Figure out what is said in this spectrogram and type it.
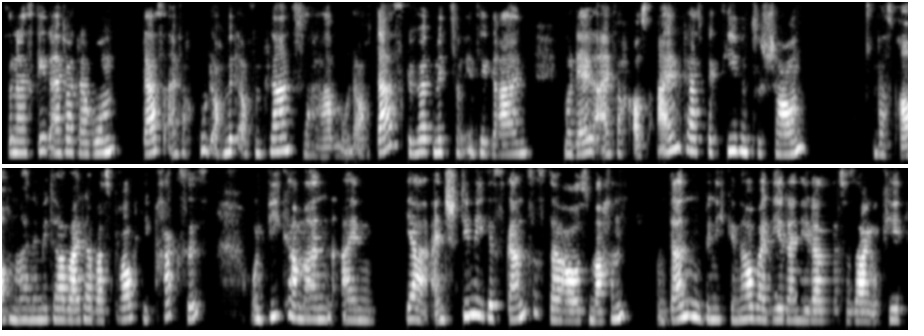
sondern es geht einfach darum, das einfach gut auch mit auf dem Plan zu haben. Und auch das gehört mit zum integralen Modell, einfach aus allen Perspektiven zu schauen, was brauchen meine Mitarbeiter, was braucht die Praxis und wie kann man ein ja, ein stimmiges Ganzes daraus machen. Und dann bin ich genau bei dir, Daniela, zu sagen, okay,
